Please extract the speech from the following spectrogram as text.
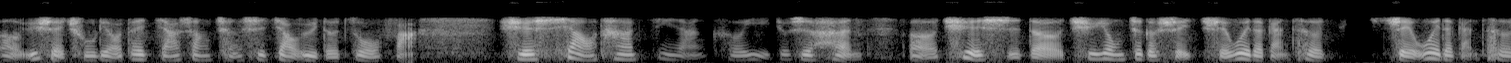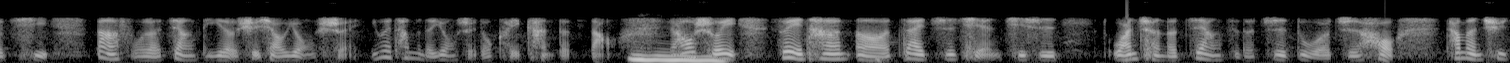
呃雨水除流再加上城市教育的做法，学校它竟然可以就是很呃确实的去用这个水水位的感测。水位的感测器大幅的降低了学校用水，因为他们的用水都可以看得到。嗯然后所以所以他呃在之前其实完成了这样子的制度了之后，他们去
